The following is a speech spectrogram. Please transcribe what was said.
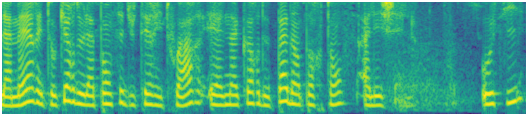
La mer est au cœur de la pensée du territoire et elle n'accorde pas d'importance à l'échelle. Aussi,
